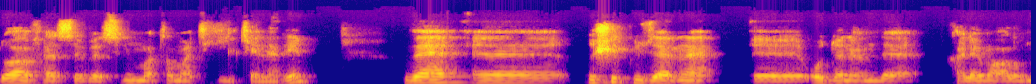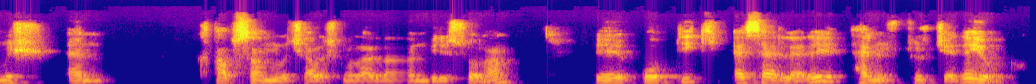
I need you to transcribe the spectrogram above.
doğa felsefesinin matematik ilkeleri ve e, ışık üzerine e, o dönemde kaleme alınmış en kapsamlı çalışmalardan birisi olan e, optik eserleri henüz Türkçe'de yok.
